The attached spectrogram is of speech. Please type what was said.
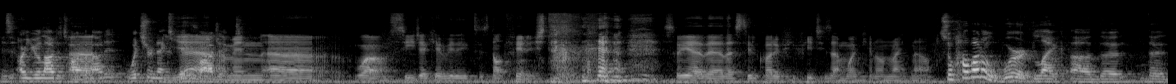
Is are you allowed to talk Uh, about it? What's your next big yeah, project? I mean, uh, well, CJK is not finished. so yeah, there, there's still quite a few features I'm working on right now. so how about a word like uh, the the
